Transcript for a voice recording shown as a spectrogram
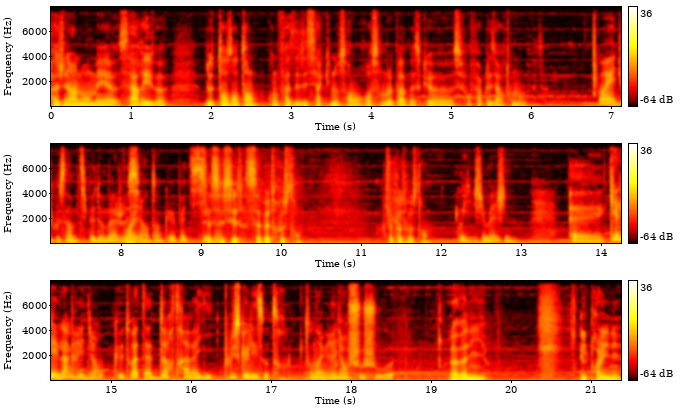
pas généralement, mais ça arrive de temps en temps qu'on fasse des desserts qui ne nous ressemblent pas parce que c'est pour faire plaisir à tout le monde en fait. Ouais, du coup c'est un petit peu dommage aussi en tant que pâtissier. Ça, peut être frustrant. Ça peut être frustrant. Oui, j'imagine. Euh, quel est l'ingrédient que toi t'adores travailler plus que les autres? Ton ingrédient chouchou euh La vanille et le praliné.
